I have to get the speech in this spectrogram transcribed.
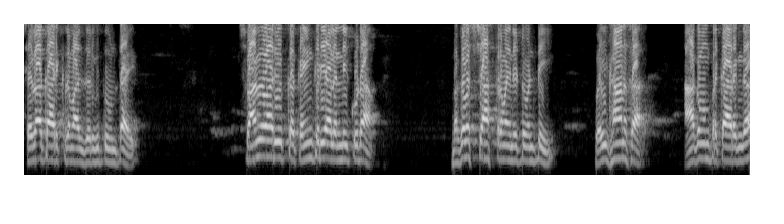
సేవా కార్యక్రమాలు జరుగుతూ ఉంటాయి. స్వామివారి యొక్క కైంకర్యాలన్నీ కూడా భగవశాస్త్రమైనటువంటి వైఖానస ఆగమం ప్రకారంగా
